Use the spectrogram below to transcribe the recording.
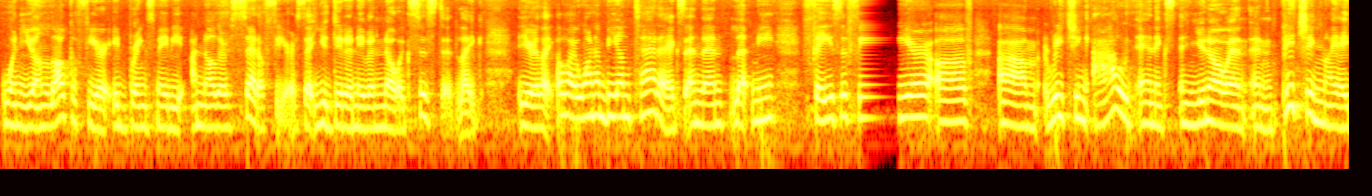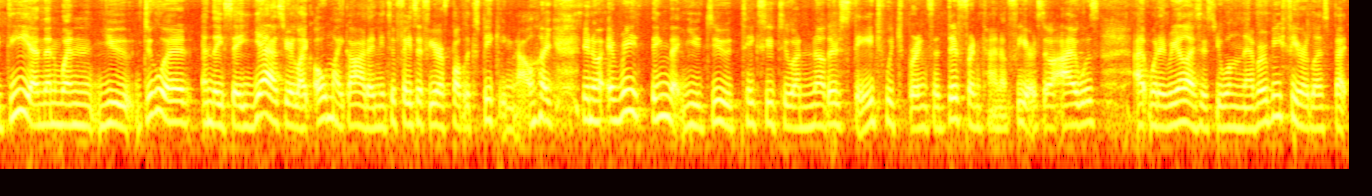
when you unlock a fear, it brings maybe another set of fears that you didn't even know existed. Like you're like, oh, I want to be on TEDx, and then let me face the fear fear of um, reaching out and, and you know and, and pitching my idea. And then when you do it and they say yes you're like oh my god i need to face the fear of public speaking now. Like you know everything that you do takes you to another stage which brings a different kind of fear. So i was what i realized is you will never be fearless but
